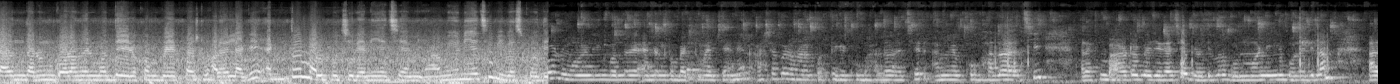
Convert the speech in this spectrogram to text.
দারুণ দারুণ গরমের মধ্যে এরকম ব্রেকফাস্ট ভালোই লাগে। একদম অল্প চিড়ে নিয়েছি আমি। আমিও নিয়েছি বিবাস করে গুড মর্নিং বন্ধুরা and welcome back to my channel আশা করি আপনারা প্রত্যেকে খুব ভালো আছেন। আমিও খুব ভালো আছি। আর এখন বারোটা বেজে গেছে যদি বা গুড মর্নিংই বলে দিলাম। আর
